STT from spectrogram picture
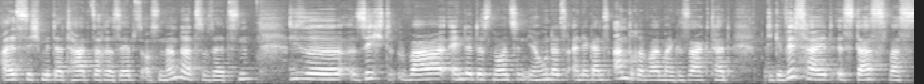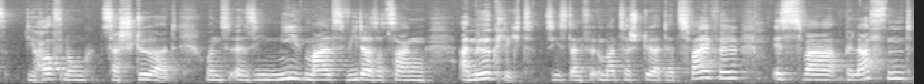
als sich mit der Tatsache selbst auseinanderzusetzen setzen. Diese Sicht war Ende des 19. Jahrhunderts eine ganz andere, weil man gesagt hat, die Gewissheit ist das, was die Hoffnung zerstört und äh, sie niemals wieder sozusagen ermöglicht. Sie ist dann für immer zerstört. Der Zweifel ist zwar belastend,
